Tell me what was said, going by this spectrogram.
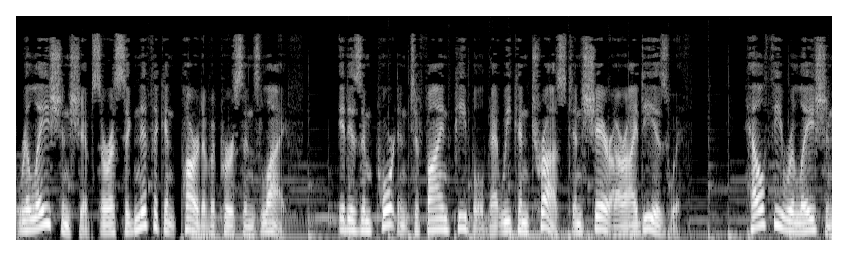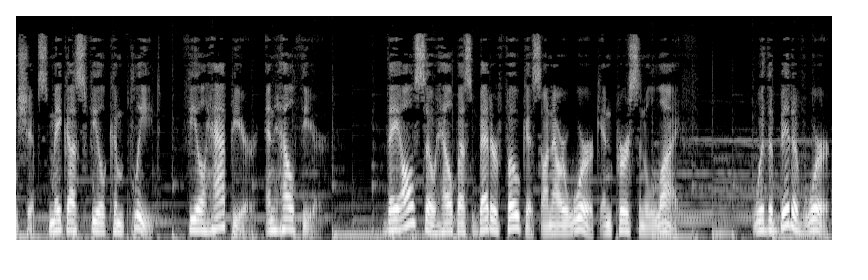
Relationships are a significant part of a person's life. It is important to find people that we can trust and share our ideas with. Healthy relationships make us feel complete, feel happier, and healthier. They also help us better focus on our work and personal life. With a bit of work,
